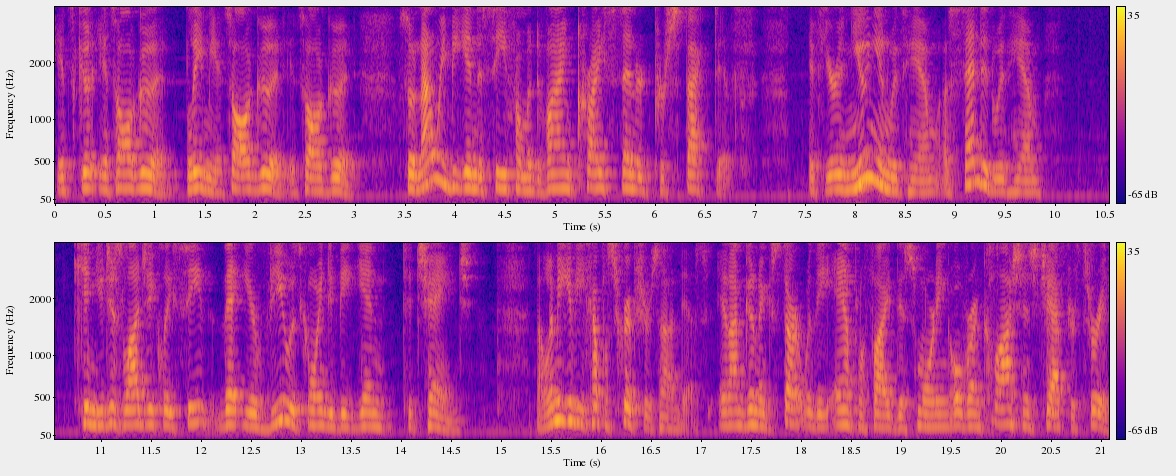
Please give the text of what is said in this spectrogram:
it's good. It's all good. Believe me, it's all good. It's all good. So now we begin to see from a divine Christ-centered perspective. If you're in union with him, ascended with him, can you just logically see that your view is going to begin to change? Now, let me give you a couple scriptures on this. And I'm going to start with the Amplified this morning over in Colossians chapter 3.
